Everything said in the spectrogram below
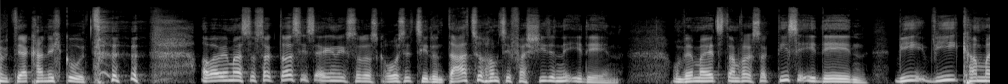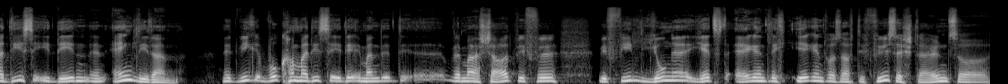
der kann ich gut. Aber wenn man so sagt, das ist eigentlich so das große Ziel und dazu haben sie verschiedene Ideen. Und wenn man jetzt einfach sagt, diese Ideen, wie, wie kann man diese Ideen denn eingliedern? Nicht, wie, wo kann man diese Idee, ich meine, die, wenn man schaut, wie viel, wie viel Junge jetzt eigentlich irgendwas auf die Füße stellen, so,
